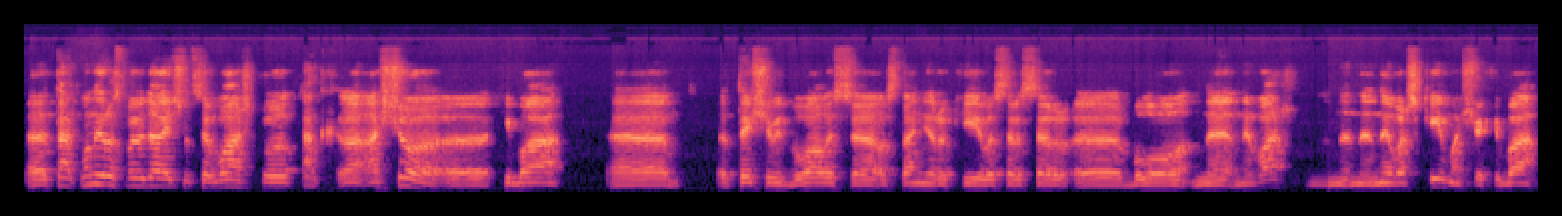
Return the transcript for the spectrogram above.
Е, так, вони розповідають, що це важко. Так, а, що е, хіба? Е, те, що відбувалося останні роки в СРСР, е, було не не, важ, не, не важким, а що хіба е,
